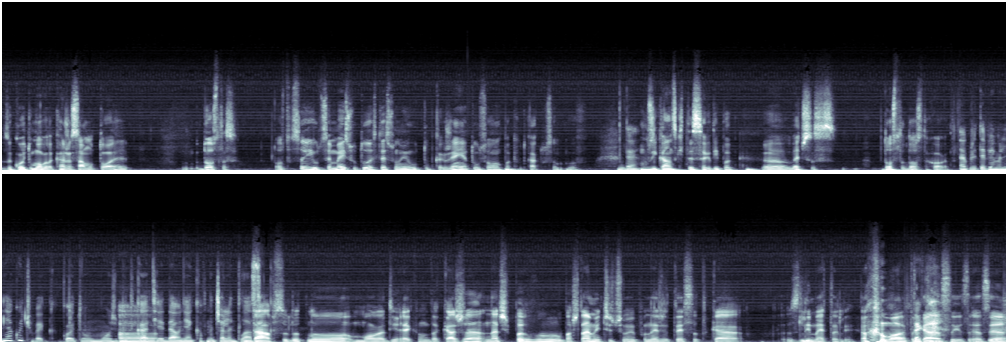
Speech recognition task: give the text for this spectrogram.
за който мога да кажа само той е. Доста са. Доста са и от семейството, естествено и от обкръжението, особено пък откакто съм в Да. музикантските среди, пък а, вече с доста, доста хората. А при теб има ли някой човек, който може би А, така ти е дал някакъв начален тласък? Да, абсолютно мога директно да кажа. Значи първо баща ми и чичо ми, понеже те са така зли метали, ако мога така, Така. да се изразя.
